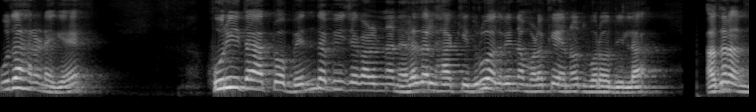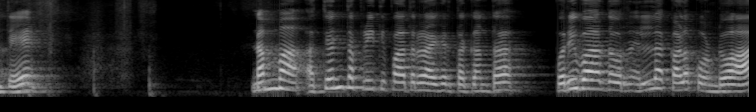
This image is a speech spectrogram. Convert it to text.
ಉದಾಹರಣೆಗೆ ಹುರಿದ ಅಥವಾ ಬೆಂದ ಬೀಜಗಳನ್ನು ನೆಲದಲ್ಲಿ ಹಾಕಿದರೂ ಅದರಿಂದ ಮೊಳಕೆ ಅನ್ನೋದು ಬರೋದಿಲ್ಲ. ಅದರಂತೆ ನಮ್ಮ ಅತ್ಯಂತ ಪ್ರೀತಿ ಪಾತ್ರರಾಗಿರ್ತಕ್ಕಂಥ ಪರಿವಾರದವ್ರನ್ನೆಲ್ಲ ಕಳ್ಕೊಂಡು ಆ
